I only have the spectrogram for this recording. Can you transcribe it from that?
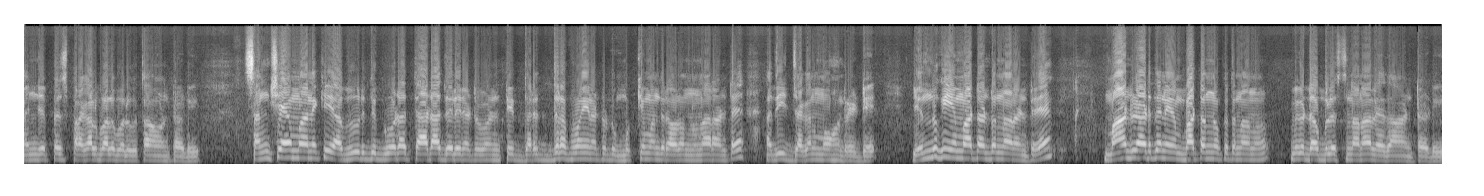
అని చెప్పేసి ప్రగల్భాలు పలుకుతూ ఉంటాడు. సంక్షేమానికి అభివృద్ధికి కూడా తేడా తెలియనటువంటి దరిద్రపోయినటువంటి ముఖ్యమంత్రి ఎవరైనా ఉన్నారంటే అది జగన్మోహన్ రెడ్డి. ఎందుకు ఈ మాట అంటున్నానంటే మాట్లాడితే నేను బటన్ నొక్కుతున్నాను మీకు డబ్బులు ఇస్తున్నానా లేదా అంటాడు.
